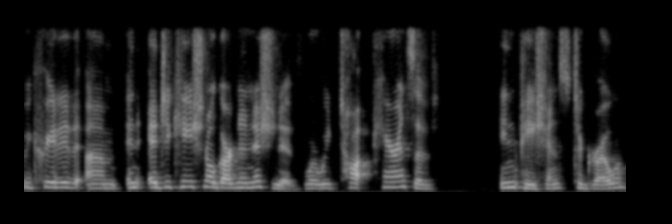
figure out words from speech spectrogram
We created um, an educational garden initiative where we taught parents of inpatients to grow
